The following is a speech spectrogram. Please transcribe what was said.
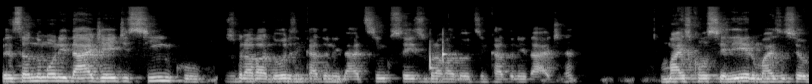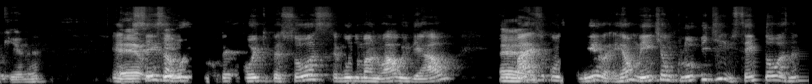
Pensando numa unidade aí de cinco desbravadores em cada unidade, cinco, seis desbravadores em cada unidade, né? Mais conselheiro, mais não sei o quê, né? É, é seis a oito, oito pessoas, segundo o manual ideal, e é, mais o conselheiro, realmente é um clube de 100 pessoas, né?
